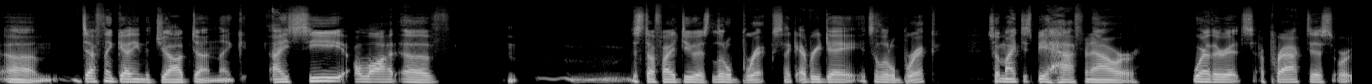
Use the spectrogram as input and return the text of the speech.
um, definitely getting the job done. Like I see a lot of the stuff I do as little bricks. Like every day, it's a little brick. So it might just be a half an hour, whether it's a practice or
